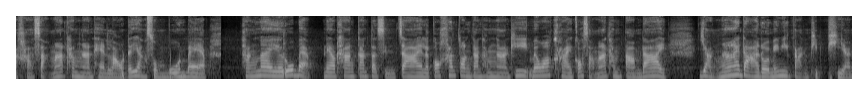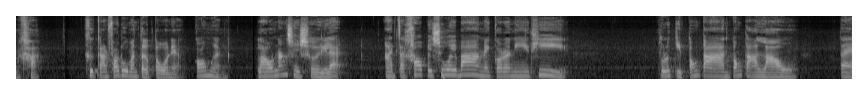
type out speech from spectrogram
นะคะ สามารถทำงานแทนเราได้อย่างสมบูรณ์แบบ ทั้งในรูปแบบแนวทางการตัดสินใจ แล้วก็ขั้นตอนการทำงานที่ไม่ว่าใครก็สามารถทำตามได้ อย่างง่ายดายโดยไม่มีการผิดเพี้ยนค่ะ คือการเฝ้าดูมันเติบโตเนี่ยก็เหมือนเรานั่งเฉยๆและอาจจะเข้าไปช่วยบ้างในกรณีที่ธุรกิจต้องการต้องการเรา แต่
